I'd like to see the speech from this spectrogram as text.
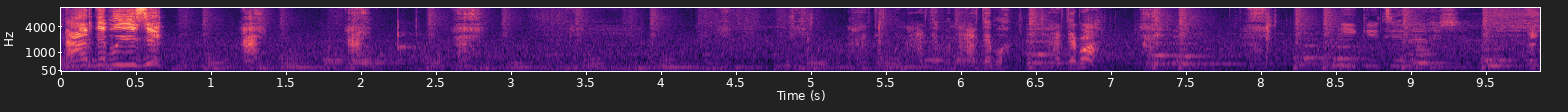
Nerede bu yüzük? Hah, hah, hah. Nerede bu? Nerede bu? Nerede bu? Nerede bu? İyi geceler. Ay,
